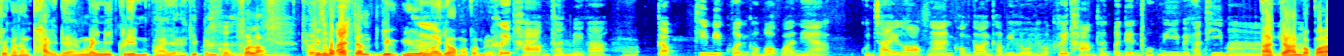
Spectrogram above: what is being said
จนกระทั่งไผ่แดงไม่มีกลิ่นอายอะไรที่เป็นของฝรั่งเลยครับถึงบอกว่าจะยืยืมมาย่อมาก็ไม่ได้เคยถามท่านไหมคะ กับที่มีคนเขาบอกว่าเนี่ย คุณชัยลอกงานของดอนคามิโลหรือว่าเคยถามท่านประเด็นพวกนี้ไหมคะที่มา อาจารย์เนี่บอกว่า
